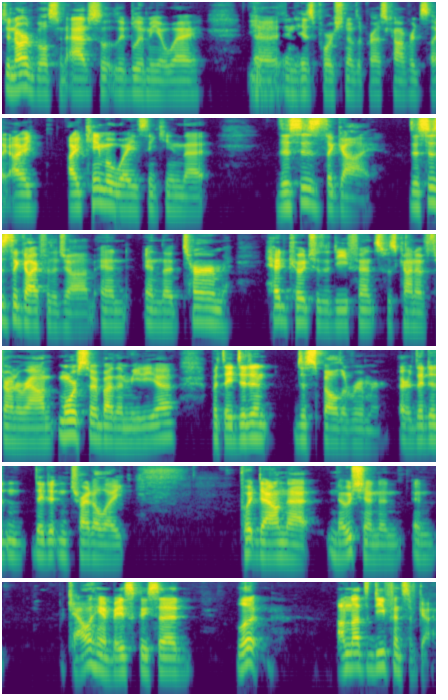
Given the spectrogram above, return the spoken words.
Dennard Wilson absolutely blew me away Yeah. uh, in his portion of the press conference. Like I I came away thinking that this is the guy. This is the guy for the job. And and the term head coach of the defense was kind of thrown around more so by the media but they didn't dispel the rumor or they didn't they didn't try to like put down that notion. And and Callahan basically said look, I'm not the defensive guy.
